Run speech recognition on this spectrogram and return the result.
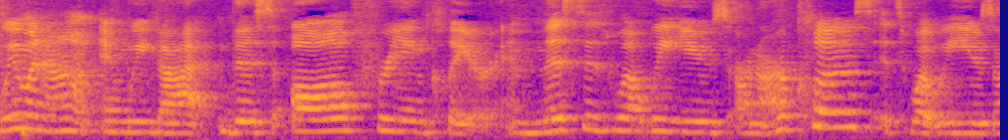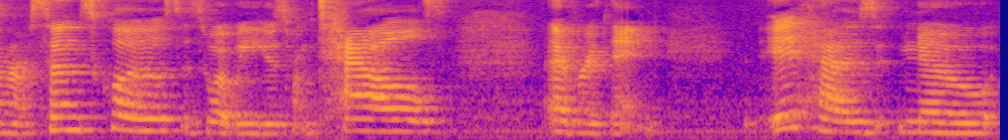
we went out and we got this all free and clear and this is what we use on our clothes, it's what we use on our son's clothes, it's what we use on towels, everything. It has no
